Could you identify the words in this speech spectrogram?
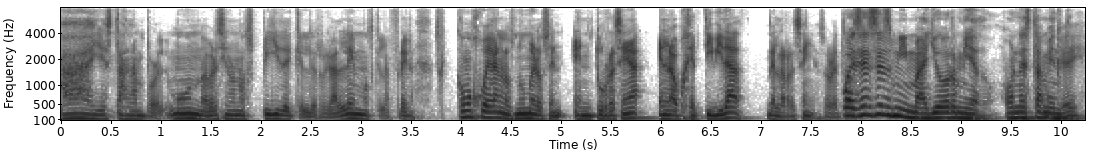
ay, están por el mundo, a ver si no nos pide que le regalemos, que la frega. O sea, ¿cómo juegan los números en, en, tu reseña, en la objetividad de la reseña, sobre todo? Pues ese es mi mayor miedo, honestamente. Okay.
